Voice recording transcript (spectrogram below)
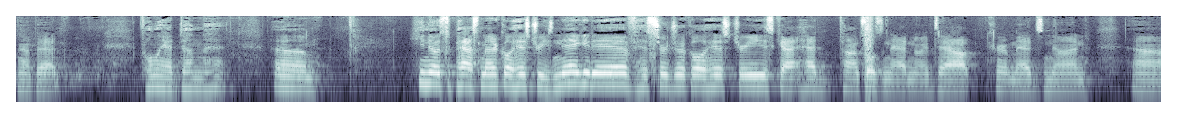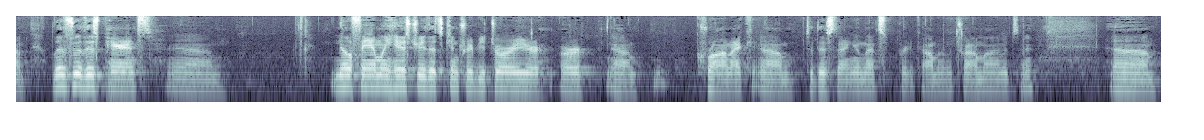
not bad. If only I'd done that. Um, he knows the past medical history is negative. His surgical history, he's got had tonsils and adenoids out. Current meds, none. Um, lives with his parents. Um, no family history that's contributory or, or um, chronic um, to this thing, and that's pretty common with trauma, I would say. Um,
